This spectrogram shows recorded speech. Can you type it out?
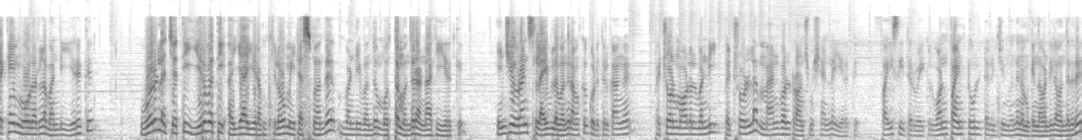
செகண்ட் ஓனரில் வண்டி இருக்குது ஒரு லட்சத்தி இருபத்தி ஐயாயிரம் கிலோமீட்டர்ஸ் வந்து வண்டி வந்து மொத்தம் வந்து ரன் ஆகி இருக்குது இன்சூரன்ஸ் லைவில் வந்து நமக்கு கொடுத்துருக்காங்க. பெட்ரோல் மாடல் வண்டி பெட்ரோலில் மேனுவல் டிரான்ஸ்மிஷனில் இருக்குது five seater vehicle one point two litre engine வந்து நமக்கு இந்த வண்டியில் வந்துடுது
